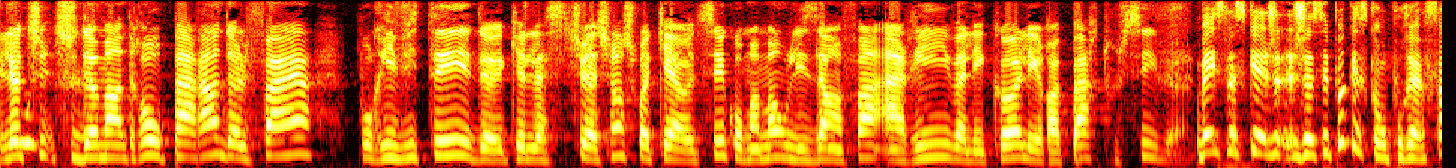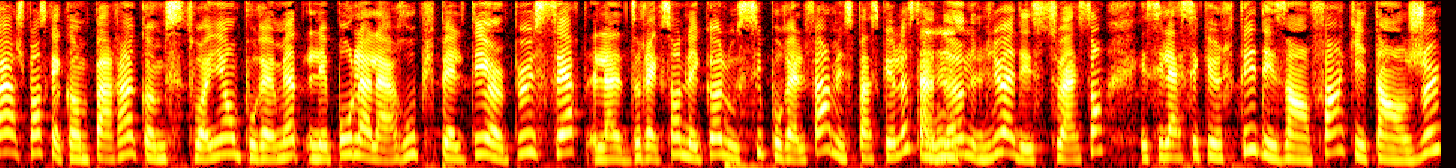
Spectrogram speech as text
Et là, tu, tu demanderas aux parents de le faire pour éviter de, que la situation soit chaotique au moment où les enfants arrivent à l'école et repartent aussi. Là. Ben c'est parce que je, je sais pas qu'est-ce qu'on pourrait faire. Je pense que comme parents, comme citoyens, on pourrait mettre l'épaule à la roue puis pelleter un peu. Certes, la direction de l'école aussi pourrait le faire, mais c'est parce que là, ça donne lieu à des situations et c'est la sécurité des enfants qui est en jeu.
